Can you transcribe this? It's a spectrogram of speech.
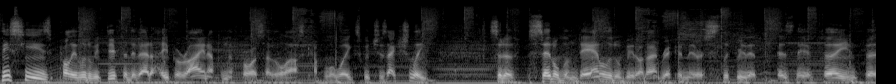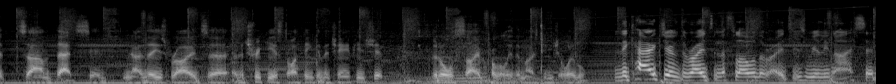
This year's probably a little bit different. They've had a heap of rain up in the forest over the last couple of weeks, which has actually sort of settled them down a little bit. I don't reckon they're as slippery that, as they've been, but um, that said, you know, these roads are, are the trickiest, I think, in the championship, but also probably the most enjoyable. The character of the roads and the flow of the roads is really nice, and,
